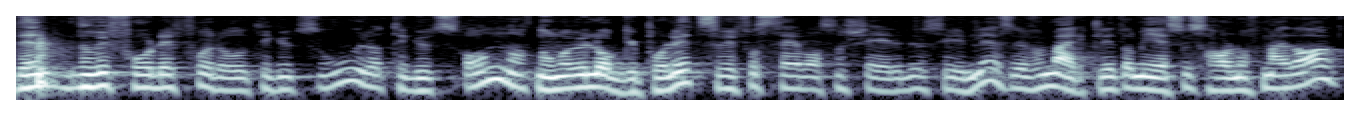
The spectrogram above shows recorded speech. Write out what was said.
det, når vi får det forholdet til Guds ord og til Guds ånd, at nå må vi logge på litt, så vi får se hva som skjer i det usynlige, så vi får merke litt om Jesus har noe for meg i dag,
